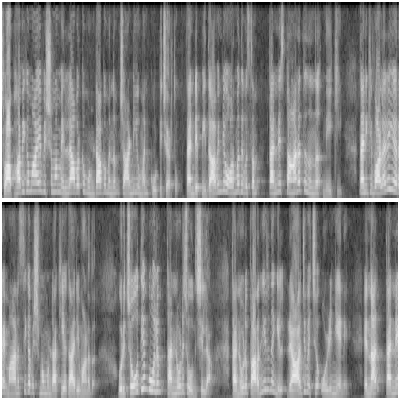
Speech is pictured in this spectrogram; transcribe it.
സ്വാഭാവികമായ വിഷമം എല്ലാവർക്കും ഉണ്ടാകുമെന്നും ചാണ്ടിയുമ്മൻ കൂട്ടിച്ചേർത്തു. തന്റെ പിതാവിന്റെ ഓർമ്മ ദിവസം തന്നെ സ്ഥാനത്ത് നിന്ന് നീക്കി. തനിക്ക് വളരെയേറെ മാനസിക വിഷമമുണ്ടാക്കിയ കാര്യമാണത്. ഒരു ചോദ്യം പോലും തന്നോട് ചോദിച്ചില്ല. തന്നോട് പറഞ്ഞിരുന്നെങ്കിൽ രാജിവെച്ച് ഒഴിഞ്ഞേനെ. എന്നാൽ തന്നെ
